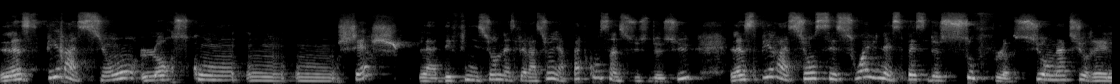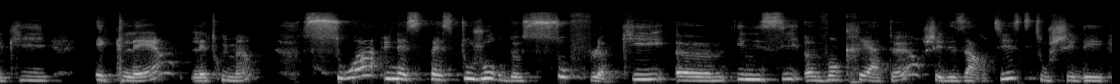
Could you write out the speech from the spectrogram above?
L'inspiration, lorsqu'on cherche la définition de l'inspiration, il n'y a pas de consensus dessus. L'inspiration, c'est soit une espèce de souffle surnaturel qui éclaire l'être humain, soit une espèce toujours de souffle qui euh, initie un vent créateur chez des artistes ou chez des,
